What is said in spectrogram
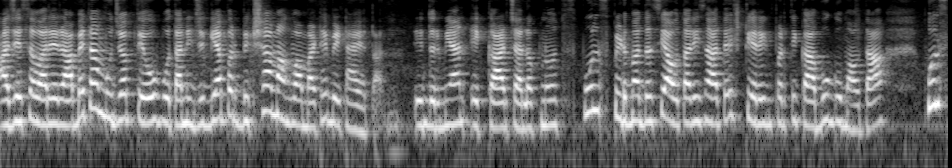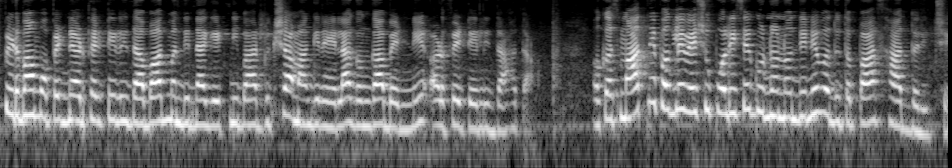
આજે સવારે રાબેતા મુજબ તેઓ પોતાની જગ્યા પર ભિક્ષા માંગવા માટે બેઠા હતા. એ દરમિયાન એક કાર ચાલકનો ફૂલ સ્પીડમાં ધસી આવતાની સાથે સ્ટીયરિંગ પરથી કાબુ ગુમાવતા ફૂલ સ્પીડમાં મોપેડને અડફેટે લીધા બાદ મંદિરના ગેટની બહાર ભિક્ષા માંગી રહેલા ગંગાબેનને અડફેટે લીધા હતા. અકસ્માતને પગલે વેશુ પોલીસે ગુનો નોંધીને વધુ તપાસ હાથ ધરી છે.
